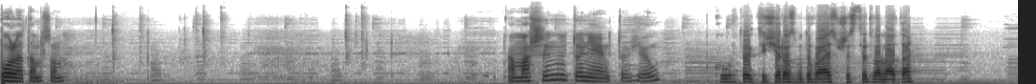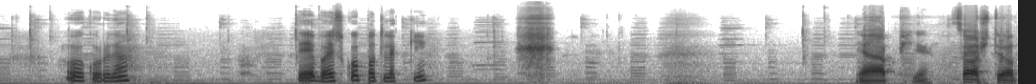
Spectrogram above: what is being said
pola tam są. A maszyny to nie wiem kto wziął. Kurde, ty się rozbudowałeś przez te dwa lata? O kurde. Ty, bo jest kłopot lekki. Ja pie... Coś ty od...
